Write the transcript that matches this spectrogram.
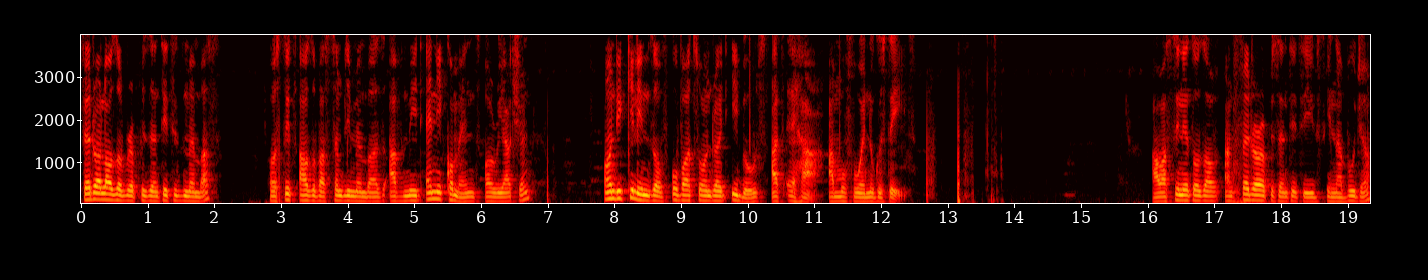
Federal House of Representative members, or State House of Assembly members have made any comment or reaction on the killings of over 200 Igbos at Eha, Amofu, Enugu State. Our senators and federal representatives in Abuja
